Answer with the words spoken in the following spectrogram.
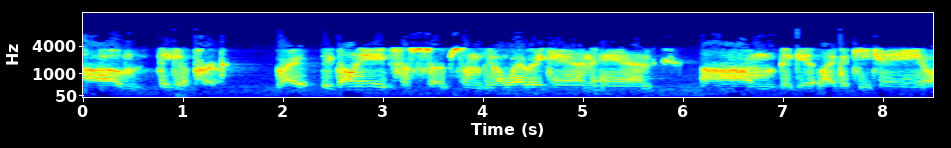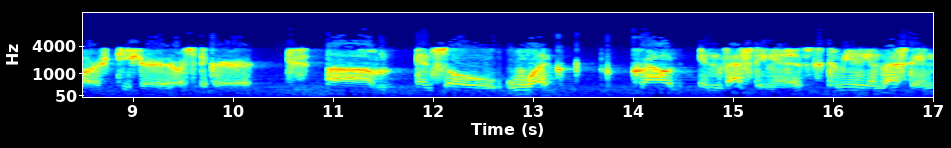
Um, they get a perk, right? They donate some, some, you know, whatever they can, and um, they get like a keychain or a T-shirt or a sticker. Um, and so what crowd investing is, community investing,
